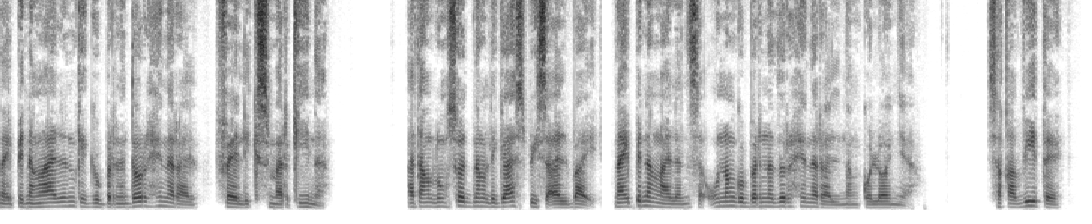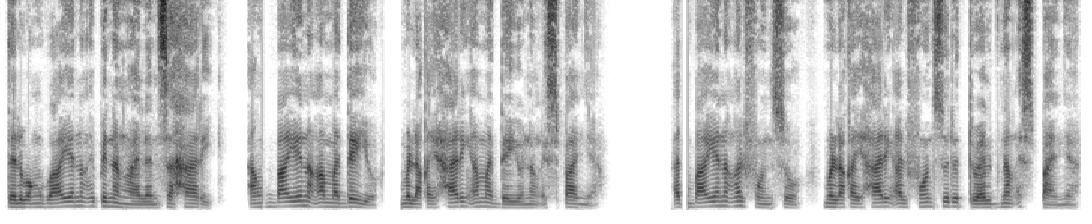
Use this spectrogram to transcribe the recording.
na ipinangalan kay Gobernador General Felix Marquina. At ang lungsod ng Legazpi sa Albay na ipinangalan sa unang Gobernador General ng Kolonya. Sa Cavite, dalawang bayan ang ipinangalan sa hari. Ang bayan ng Amadeo mula kay Haring Amadeo ng Espanya. At ang bayan ng Alfonso mula kay Haring Alfonso XII ng Espanya.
